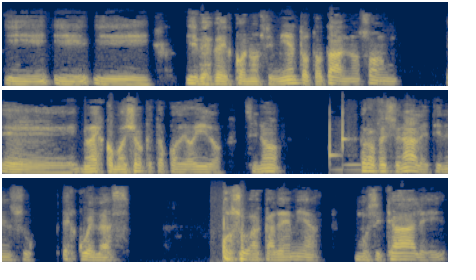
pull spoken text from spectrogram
y, y, y, y desde el conocimiento total, no son, eh, no es como yo que toco de oído, sino profesionales, tienen sus escuelas o sus academias musicales, y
